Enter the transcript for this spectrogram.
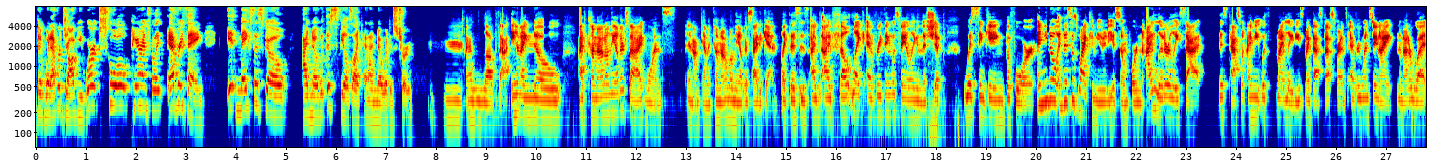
the whatever job you work, school, parents, relate everything. It makes us go. I know what this feels like, and I know what is true. Mm-hmm. I love that, and I know I've come out on the other side once and I'm going to come out on the other side again. Like this is, I've, I've felt like everything was failing and this ship was sinking before. And, you know, and this is why community is so important. I literally sat this past one, I meet with my ladies, my best, best friends every Wednesday night, no matter what.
